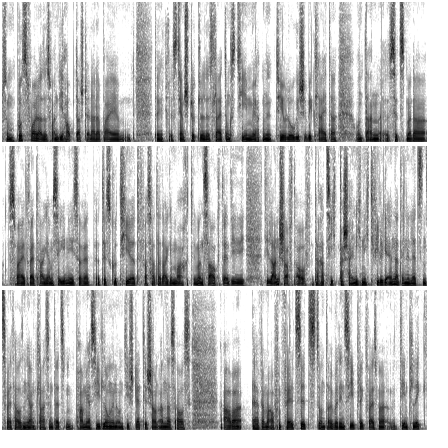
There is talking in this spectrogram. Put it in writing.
so ein Bus voll, also es waren die Hauptdarsteller dabei, der Christian Stückel, das Leitungsteam, wir hatten eine theologische Begleiter und dann sitzt man da zwei, drei Tage am See Genezareth, diskutiert, was hat er da gemacht, man saugte die, die Landschaft auf. Da hat sich wahrscheinlich nicht viel geändert in den letzten 2000 Jahren. Klar sind da jetzt ein paar mehr Siedlungen und die Städte schauen anders aus, aber äh, wenn man auf dem Feld sitzt und da über den See blickt, weiß man, den Blick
